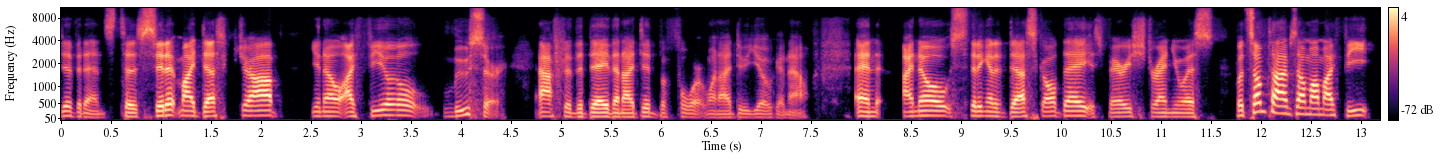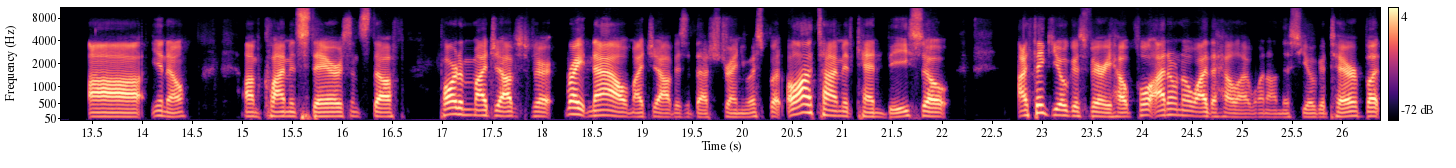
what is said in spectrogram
dividends to sit at my desk job. You know, I feel looser after the day than I did before when I do yoga now. And I know sitting at a desk all day is very strenuous, but sometimes I'm on my feet. Uh, you know, I'm climbing stairs and stuff. Part of my job is very right now, my job isn't that strenuous, but a lot of time it can be. So I think yoga is very helpful. I don't know why the hell I went on this yoga tear, but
